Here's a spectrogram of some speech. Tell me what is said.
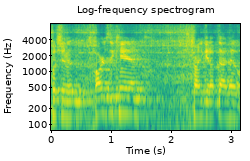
Pushing as hard as he can, trying to get up that hill.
